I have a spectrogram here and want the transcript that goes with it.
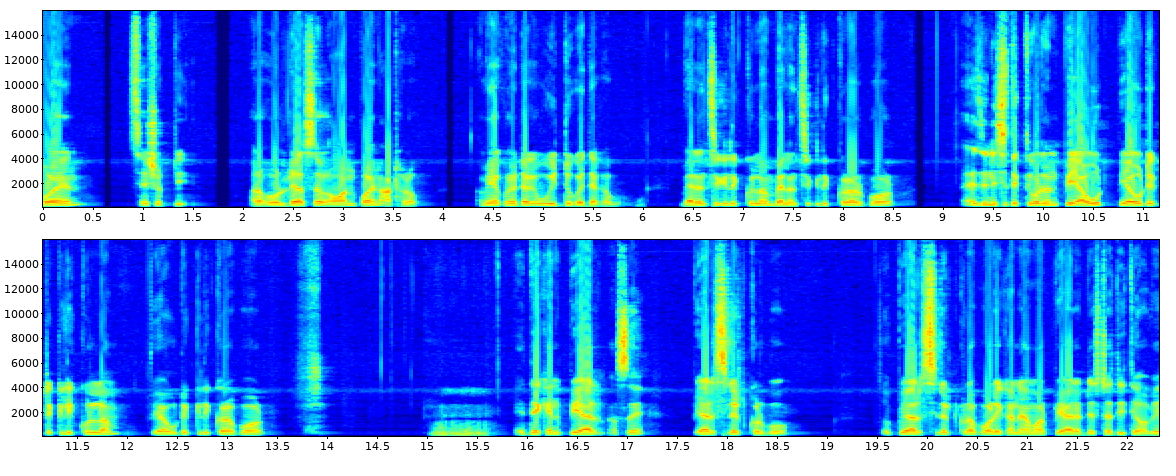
পয়েন্ট ছেষট্টি আর হোল্ডে আছে ওয়ান পয়েন্ট আঠারো আমি এখন এটাকে উইথড্র করে দেখাবো। ব্যালেন্সে ক্লিক করলাম ব্যালেন্সে ক্লিক করার পর এই যে নিচে দেখতে পারবেন পে আউট পে আউটে একটা ক্লিক করলাম। পে আউটে ক্লিক করার পর, এই দেখেন পেয়ার আছে পেয়ার সিলেক্ট করব। তো পেয়ার সিলেক্ট করার পর এখানে আমার পেয়ার অ্যাড্রেসটা দিতে হবে।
